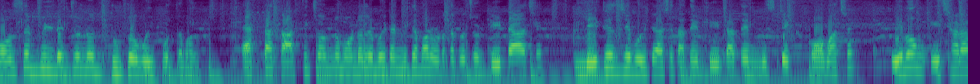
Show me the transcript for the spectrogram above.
কনসেপ্ট বিল্ডের জন্য দুটো বই পড়তে পারো। একটা কার্তিক চন্দ্র মন্ডলের বইটা নিতে পারো, ওটাতে প্রচুর ডেটা আছে। লেটেস্ট যে বইটা আছে তাতে ডেটাতে মিস্টেক কম আছে এবং এছাড়া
